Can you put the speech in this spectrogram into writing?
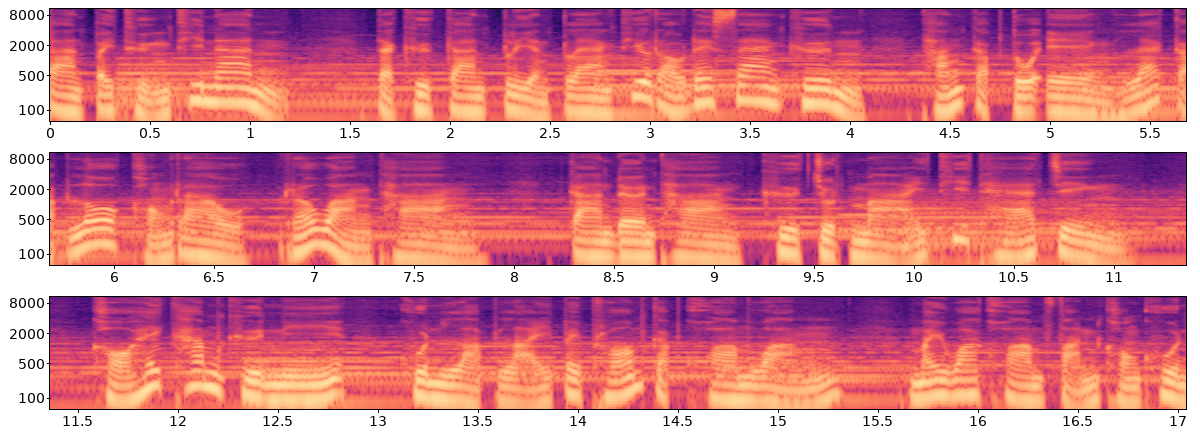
การไปถึงที่นั่น แต่คือการเปลี่ยนแปลงที่เราได้สร้างขึ้น ทั้งกับตัวเองและกับโลกของเราระหว่างทาง การเดินทางคือจุดหมายที่แท้จริง ขอให้ค่ำคืนนี้คุณหลับไหลไปพร้อมกับความหวัง ไม่ว่าความฝันของคุณ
